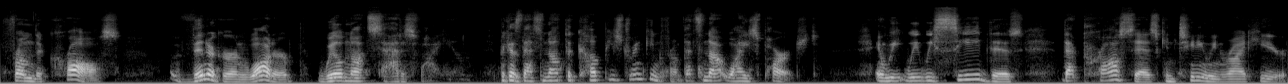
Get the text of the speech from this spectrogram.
from the cross, vinegar and water, will not satisfy. Because that's not the cup he's drinking from. That's not why he's parched. And we, we, we see this, that process continuing right here.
